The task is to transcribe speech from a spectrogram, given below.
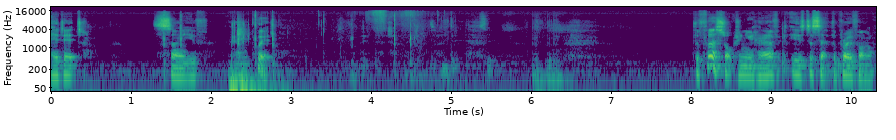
edit, save and quit. The first option you have is to set the profile.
